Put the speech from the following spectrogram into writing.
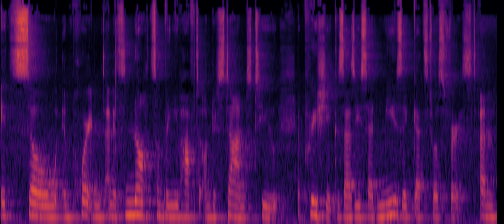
it's so important and it's not something you have to understand to appreciate because as you said music gets to us first. And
